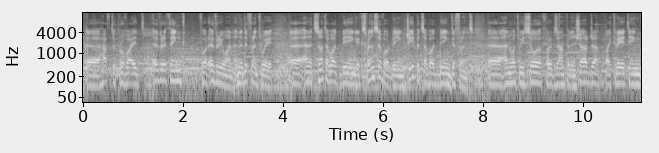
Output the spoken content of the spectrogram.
uh, have to provide everything for everyone in a different way. Uh, and it's not about being expensive or being cheap, it's about being different. Uh, and what we saw, for example, in Sharjah, by creating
